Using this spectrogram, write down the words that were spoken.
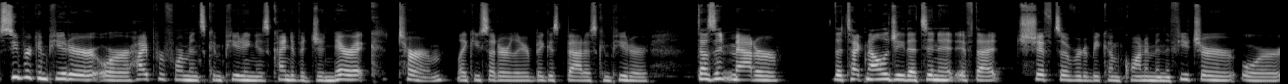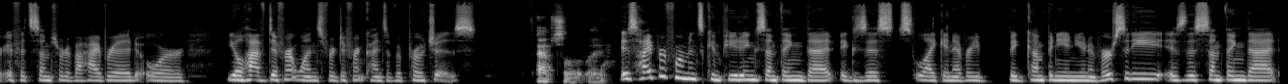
supercomputer or high performance computing is kind of a generic term. Like you said earlier, biggest, baddest computer. Doesn't matter the technology that's in it if that shifts over to become quantum in the future or if it's some sort of a hybrid or you'll have different ones for different kinds of approaches. Absolutely. Is high performance computing something that exists like in every big company and university? Is this something that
